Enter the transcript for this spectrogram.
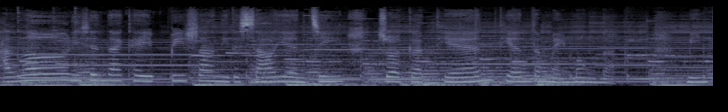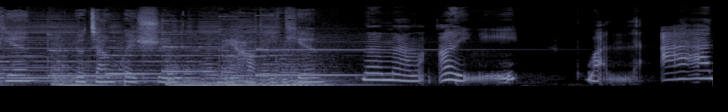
好喽，你现在可以闭上你的小眼睛，做个甜甜的美梦了。明天又将会是美好的一天。妈妈，我爱你，晚安。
